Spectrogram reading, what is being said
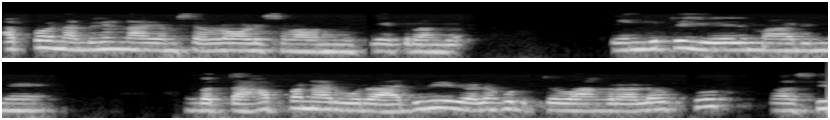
அப்போ நபிகள் நாயகம் செல்லம் அலிஸ்லாம் அவங்க கேட்குறாங்க எங்கிட்ட ஏதுமா மாடுமே. உங்கள் தகப்பனார் ஒரு அடிமை விலை கொடுத்து வாங்குற அளவுக்கு வசதி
